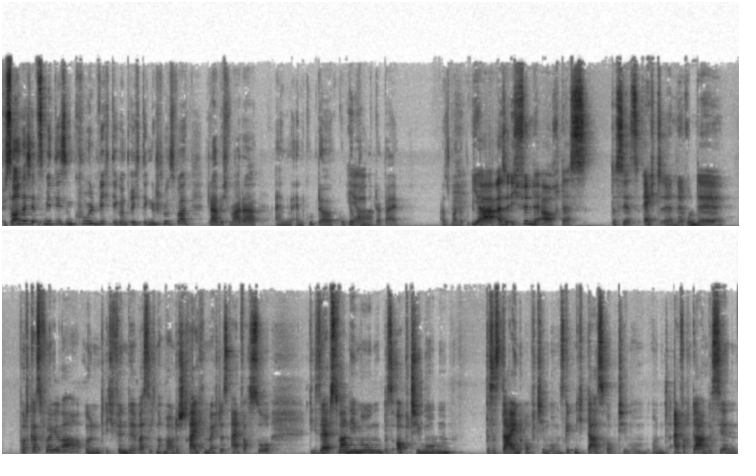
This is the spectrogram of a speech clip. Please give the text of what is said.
besonders jetzt mit diesem coolen, wichtigen und richtigen Schlusswort, glaube ich, war da ein, ein guter, guter ja. Punkt dabei. Also war eine gute Ja, Frage. also ich finde auch, dass das jetzt echt eine runde Podcast-Folge war. Und ich finde, was ich nochmal unterstreichen möchte, ist einfach so die Selbstwahrnehmung, das Optimum. Das ist dein Optimum. Es gibt nicht das Optimum. Und einfach da ein bisschen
